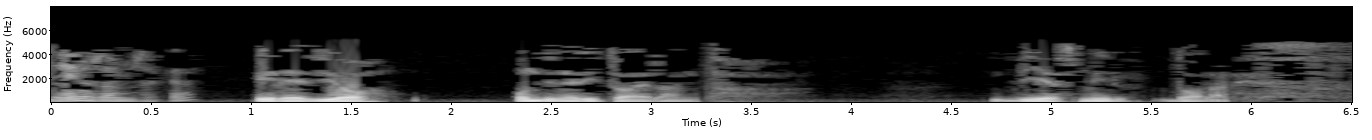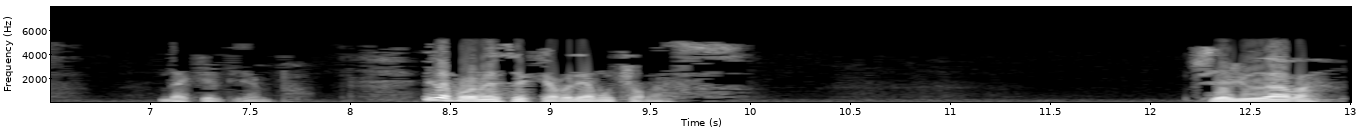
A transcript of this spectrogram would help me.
¿Y ahí nos vamos a quedar? y le dio un dinerito adelanto, 10 mil dólares de aquel tiempo. Y la promesa es que habría mucho más. Si ayudaba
